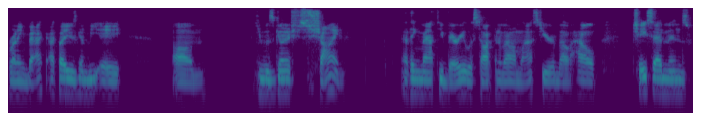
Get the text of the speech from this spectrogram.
running back. I thought he was going to be a, um, he was going to shine. I think Matthew Berry was talking about him last year about how Chase Edmonds,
